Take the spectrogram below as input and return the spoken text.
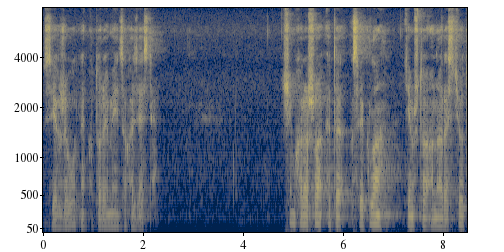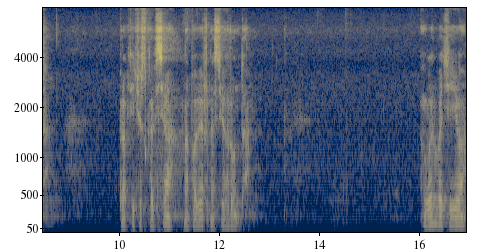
всех животных, которые имеются в хозяйстве. Чем хороша эта свекла? Тем, что она растет практически вся на поверхности грунта. Вырвать ее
